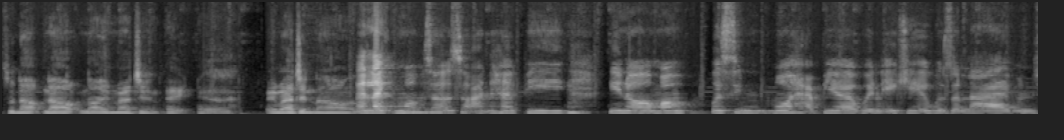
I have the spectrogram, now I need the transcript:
So now, now, now imagine, hey, yeah, imagine now. And like mom's so, so unhappy, Hmm. you know, mom was seemed more happier when AKA was alive and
